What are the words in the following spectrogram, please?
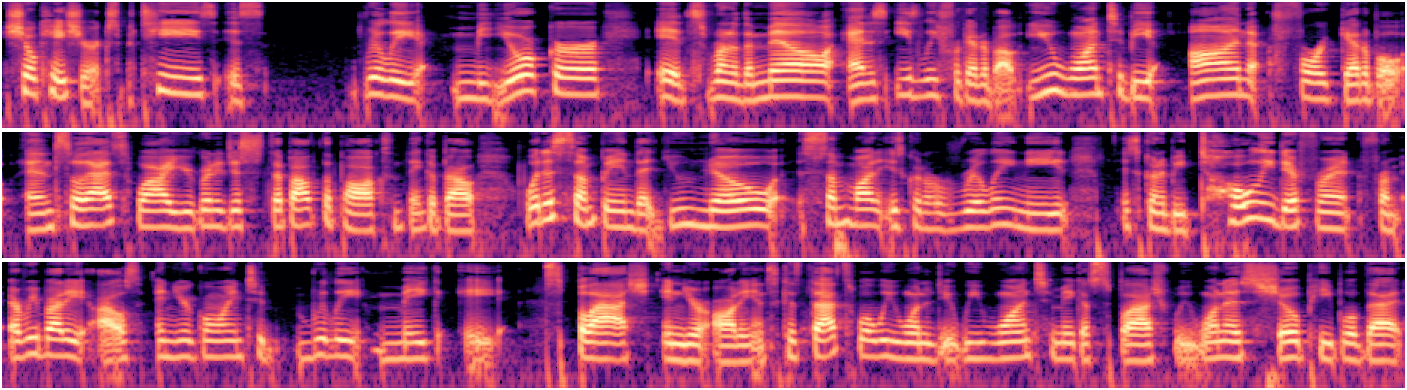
showcase your expertise, is really mediocre, it's run of the mill, and it's easily forgettable. You want to be unforgettable. And so that's why you're going to just step out the box and think about what is something that you know someone is going to really need. It's going to be totally different from everybody else, and you're going to really make a splash in your audience because that's what we want to do. We want to make a splash. We want to show people that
